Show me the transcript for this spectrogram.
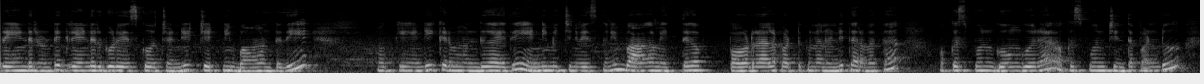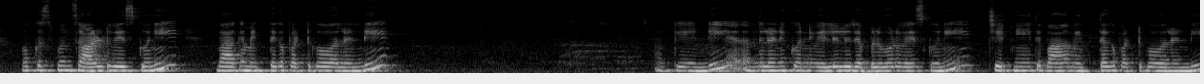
గ్రైండర్ ఉంటే గ్రైండర్ కూడా వేసుకోవచ్చండి. చట్నీ బాగుంటుంది. ఓకే అండి. ఇక్కడ ముందుగా అయితే ఎండిమిర్చిని వేసుకొని బాగా మెత్తగా పౌడర్ అలా పట్టుకున్నానండి. తర్వాత ఒక స్పూన్ గోంగూర ఒక స్పూన్ చింతపండు ఒక స్పూన్ సాల్ట్ వేసుకొని బాగా మెత్తగా పట్టుకోవాలండి. ఓకే అండి. అందులోనే కొన్ని వెల్లుల్లి రెబ్బలు కూడా వేసుకొని చట్నీ అయితే బాగా మెత్తగా పట్టుకోవాలండి.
